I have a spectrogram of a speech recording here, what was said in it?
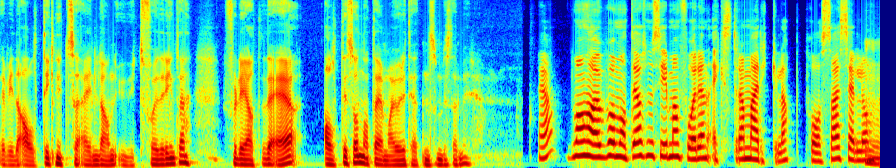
det vil det alltid knytte seg en eller annen utfordring til. Fordi at det er alltid sånn at det er majoriteten som bestemmer. Ja, man har jo på en måte, ja, som du sier, man får en ekstra merkelapp på seg, selv om mm.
